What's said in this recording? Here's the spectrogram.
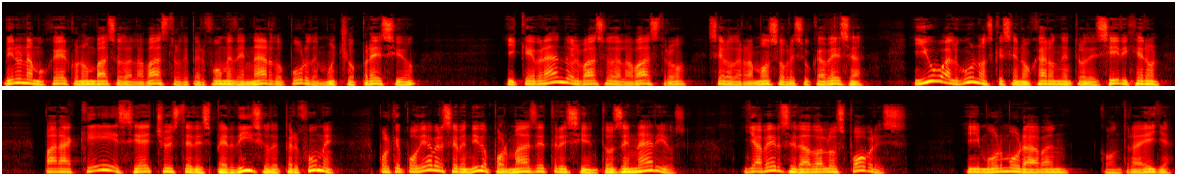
vino una mujer con un vaso de alabastro de perfume de nardo puro de mucho precio, y quebrando el vaso de alabastro, se lo derramó sobre su cabeza. Y hubo algunos que se enojaron dentro de sí y dijeron, ¿para qué se ha hecho este desperdicio de perfume? Porque podía haberse vendido por más de trescientos denarios y haberse dado a los pobres. Y murmuraban contra ella.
